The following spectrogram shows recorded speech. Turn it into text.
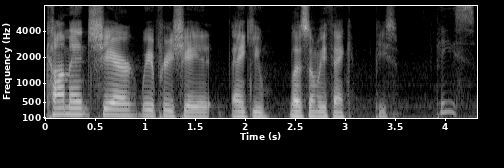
comment, share. We appreciate it. Thank you. Let us know what you think. Peace. Peace.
